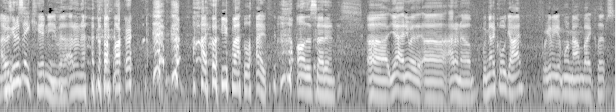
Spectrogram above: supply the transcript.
I was gonna say kidney, but I don't know. Heart. I owe you my life. All of a sudden. Uh, yeah. Anyway, uh, I don't know. We met a cool guy. We're gonna get more mountain bike clips.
